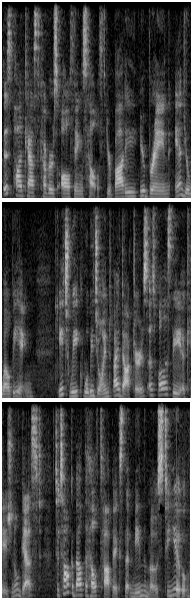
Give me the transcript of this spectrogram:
This podcast covers all things health your body, your brain, and your well being. Each week, we'll be joined by doctors as well as the occasional guest to talk about the health topics that mean the most to you.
